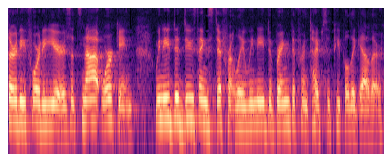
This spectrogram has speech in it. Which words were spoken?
30, 40 years. It's not working. We need to do things differently. We need to bring different types of people together.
